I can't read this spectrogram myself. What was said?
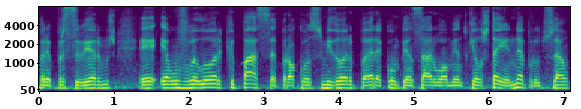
para percebermos, é, é um valor que passa para o consumidor para compensar o aumento que eles têm na produção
